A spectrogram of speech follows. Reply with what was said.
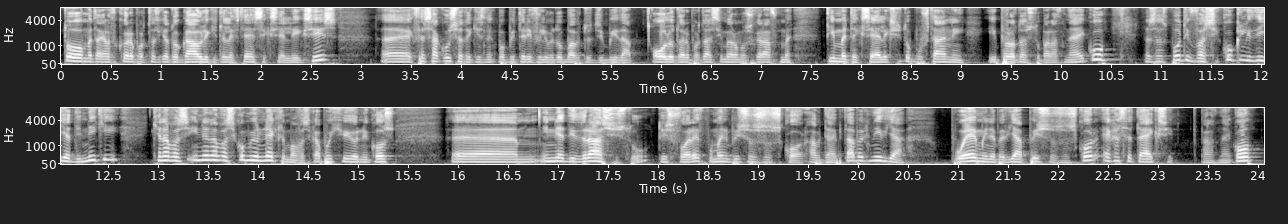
το μεταγραφικό ρεπορτάζ για τον Γκάουλη και τελευταίες εξελίξεις. Ε, Χθες ακούσατε και στην εκπομπή Τρίφιλη με τον Πάπη του Τζιμπίδα όλο το ρεπορτάζ. Σήμερα όμως γράφουμε τη μετεξέλιξη, το που φτάνει η πρόταση του Παραθυναϊκού. Να σας πω ότι βασικό κλειδί για την νίκη και ένα, είναι ένα βασικό μειονέκτημα βασικά που έχει ο Ιωνικός. Ε, είναι οι αντιδράσεις του τις φορές που μένει πίσω στο σκορ. Από τα 7 παιχνίδια που έμεινε παιδιά πίσω στο σκορ, έχασε τα 6. Παραθυναϊκό,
